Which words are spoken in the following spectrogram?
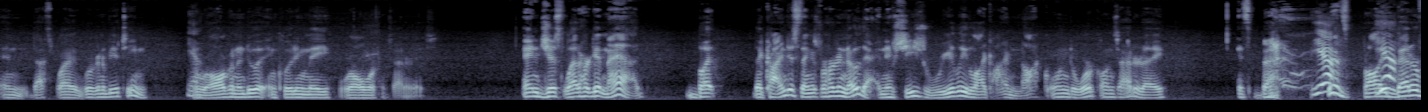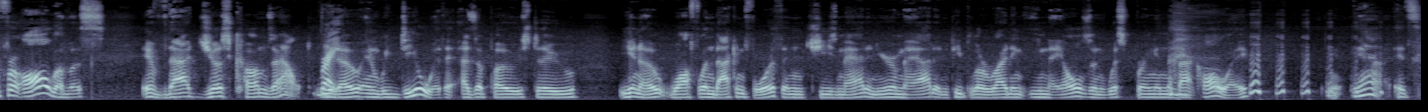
And that's why we're going to be a team. Yeah. And we're all going to do it, including me. We're all working Saturdays. And just let her get mad. But the kindest thing is for her to know that. And if she's really like, I'm not going to work on Saturday, it's better. Yeah. it's probably Yeah. better for all of us if that just comes out, Right. you know, and we deal with it as opposed to, you know, waffling back and forth and she's mad and you're mad and people are writing emails and whispering in the back hallway. yeah, it's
